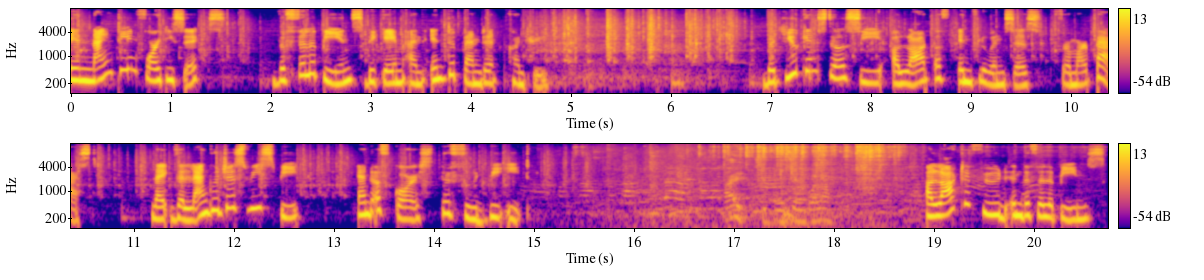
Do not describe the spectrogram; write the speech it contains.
In 1946, the Philippines became an independent country. But you can still see a lot of influences from our past, like the languages we speak and, of course, the food we eat. A lot of food in the Philippines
